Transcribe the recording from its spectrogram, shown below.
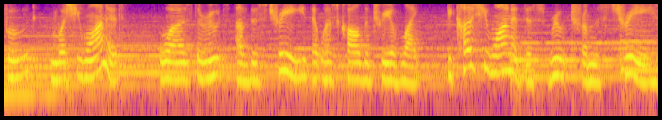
food. And what she wanted was the roots of this tree that was called the tree of light. Because she wanted this root from this tree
